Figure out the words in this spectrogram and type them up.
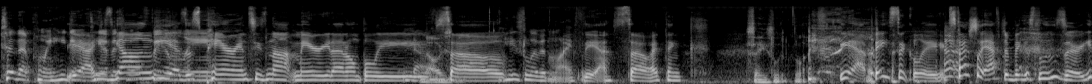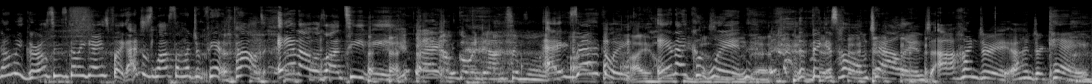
to that point, he does. Yeah, he he's has his whole young. He has his parents. He's not married, I don't believe. No. No, he's so He's living life. yeah, so I think So he's living life. Yeah, basically. Especially after Biggest Loser. You know how many girls he's gonna get? He's like, I just lost 100 pounds and I was on TV. And I'm going down some more. exactly. I hope and I he could win do that. the biggest home challenge, 100, 100K.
